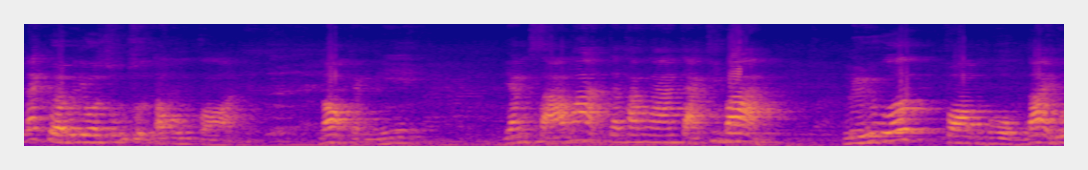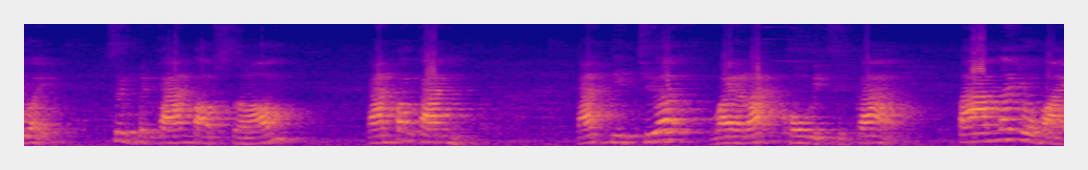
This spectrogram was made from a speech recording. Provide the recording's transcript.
และเกิดประโยชน์สูงสุดต่อองค์กร นอกจากนี้ยังสามารถจะทำงานจากที่บ้าน หรือ work from home ได้ด้วย ซึ่งเป็นการตอบสนอง การป้องกัน การติดเชื้อไวรัสโควิด -19 ตามนโยบาย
